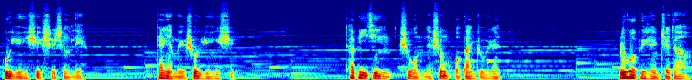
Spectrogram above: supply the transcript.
不允许师生恋，但也没说允许。他毕竟是我们的生活班主任。如果被人知道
